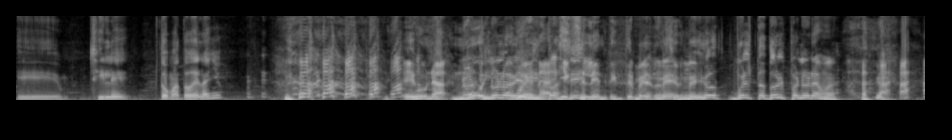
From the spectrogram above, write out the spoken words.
eh, Chile toma todo el año. Es una No- muy no lo había buena visto y excelente Me, interpretación. me- me dio vuelta todo el panorama.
